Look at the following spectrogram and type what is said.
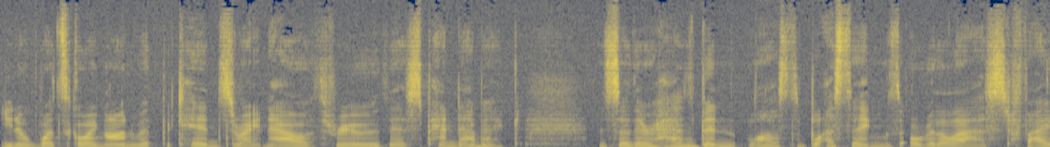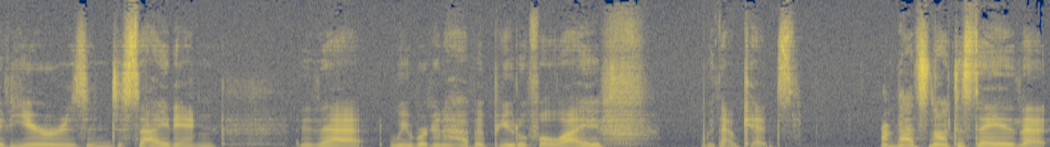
you know what's going on with the kids right now through this pandemic. And so there has been lots of blessings over the last five years in deciding that we were going to have a beautiful life without kids. And that's not to say that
